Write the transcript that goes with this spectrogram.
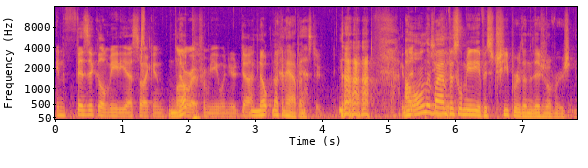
in physical media so I can borrow Nope. it from you when you're done. nope, not gonna happen. Bastard. I'll only buy on physical media if it's cheaper than the digital version.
